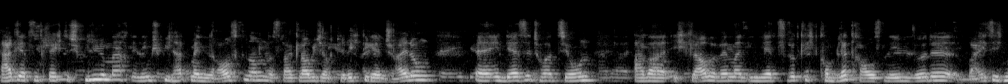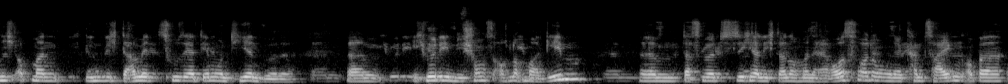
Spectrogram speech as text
er hat jetzt ein schlechtes Spiel gemacht, in dem Spiel hat man ihn rausgenommen, das war glaube ich auch die richtige Entscheidung äh, in der Situation, aber ich glaube, wenn man ihn jetzt wirklich komplett rausnehmen würde, weiß ich nicht, ob man ihn nicht damit zu sehr demontieren würde. Ähm, ich würde ihm die Chance auch nochmal geben. Ähm, das wird sicherlich dann nochmal eine Herausforderung und er kann zeigen, ob, er,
